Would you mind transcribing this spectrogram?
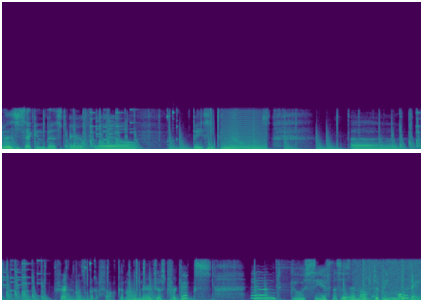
Second best airfoil. Basic controls. Uh, sure, let's put a falcon on there just for kicks. And go see if this is enough to beat Morty.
